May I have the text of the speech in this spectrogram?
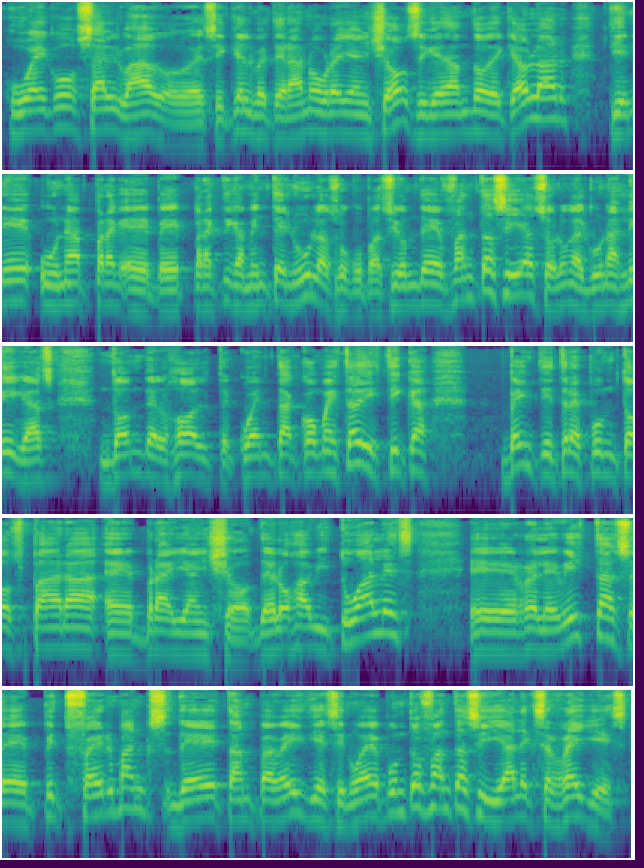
juego salvado. Así que el veterano Brian Shaw sigue dando de qué hablar, tiene una eh, eh, prácticamente nula su ocupación de fantasía, solo en algunas ligas donde el hold cuenta como estadística, 23 puntos para eh, Brian Shaw. De los habituales eh, relevistas, eh, Pete Fairbanks de Tampa Bay, 19 puntos fantasy, y Alex Reyes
